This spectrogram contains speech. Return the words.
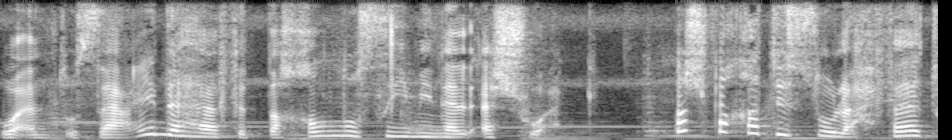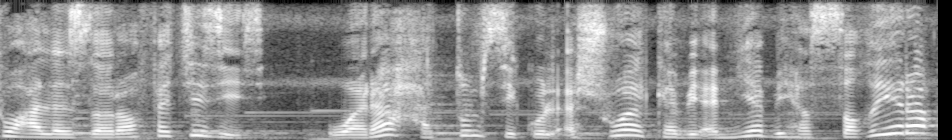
وأن تساعدها في التخلص من الأشواك. أشفقت السلحفاة على الزرافة زيزي وراحت تمسك الأشواك بأنيابها الصغيرة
